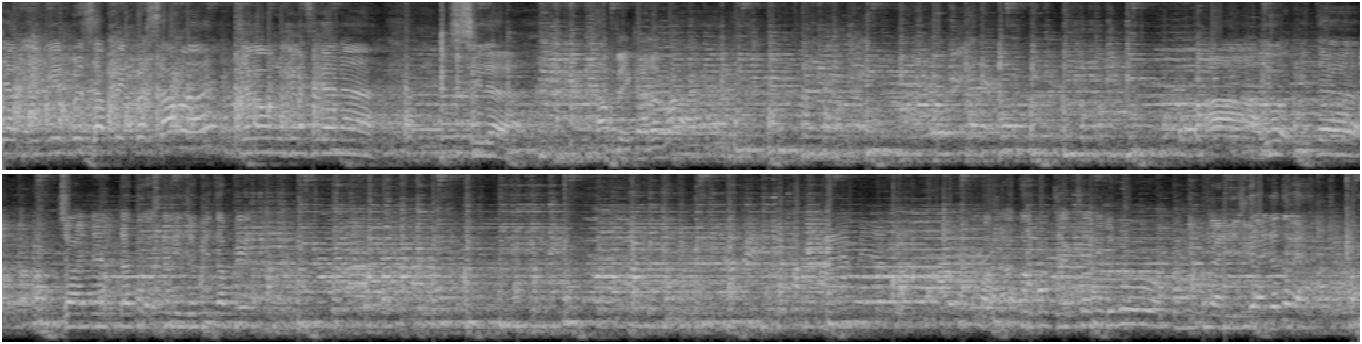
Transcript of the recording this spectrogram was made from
yang ingin bersapit bersama, jangan menunggu segana. Sila sampai ke hadapan. Ah, yuk kita join Datuk sekali tapik. Bye.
